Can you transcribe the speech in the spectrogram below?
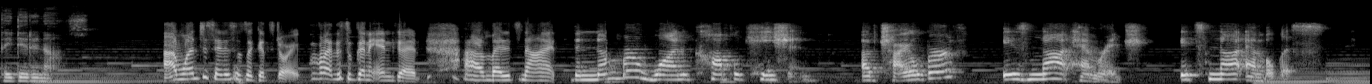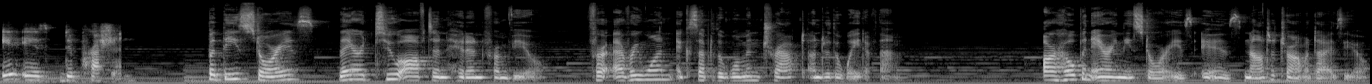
They did in us. I wanted to say this was a good story, but this is going to end good. Um, but it's not. The number one complication of childbirth is not hemorrhage. It's not embolus. It is depression. But these stories, they are too often hidden from view for everyone except the woman trapped under the weight of them. Our hope in airing these stories is not to traumatize you,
